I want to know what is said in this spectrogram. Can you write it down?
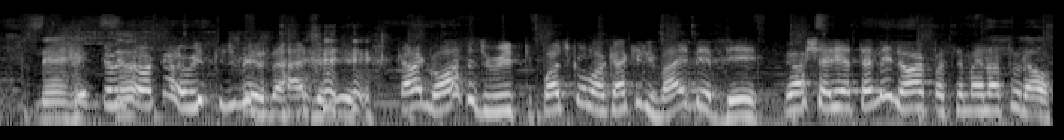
né? Então, colocaram uísque de verdade ali. O cara gosta de uísque, pode colocar que ele vai beber. Eu acharia até melhor pra ser mais natural.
